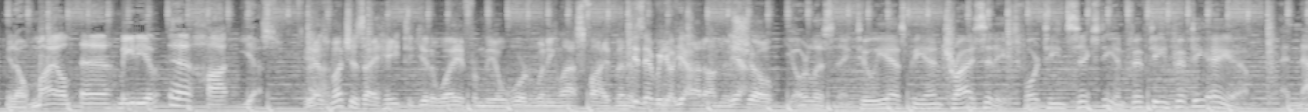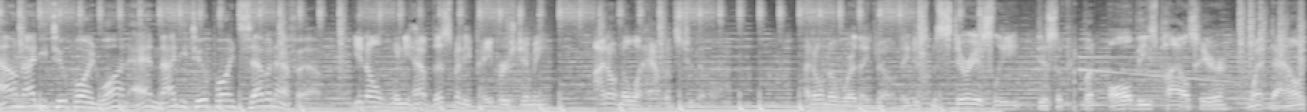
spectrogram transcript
you know, mild, eh, medium, eh, hot, yes. As much as I hate to get away from the award-winning last five minutes Yeah, there we go, yeah. on this Yeah. show, You're listening to ESPN Tri Cities 1460 and 1550 AM, and now 92.1 and 92.7 FM. you know, when you have this many papers, Jimmy, I don't know what happens to them all. I don't know where they go. They just mysteriously disappear. But all these piles here went down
